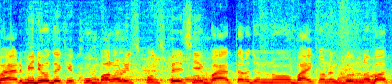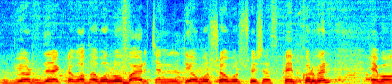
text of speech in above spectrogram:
ভাইয়ের ভিডিও দেখে খুব ভালো রেসপন্স পেয়েছি। ভাইয়ের তার জন্য ভাইকে অনেক ধন্যবাদ। ভিওর্সদের একটা কথা বলব ভাইয়ের চ্যানেলটি অবশ্যই অবশ্যই সাবস্ক্রাইব করবেন এবং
